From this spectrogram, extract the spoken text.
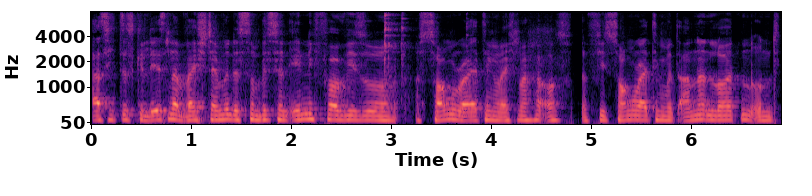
als ich das gelesen habe, weil ich stelle mir das so ein bisschen ähnlich vor wie so Songwriting, weil ich mache auch viel Songwriting mit anderen Leuten und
